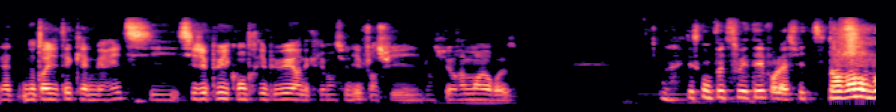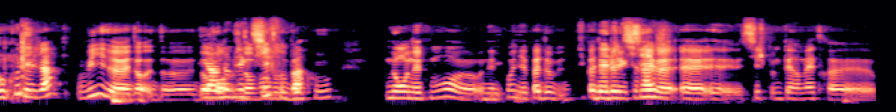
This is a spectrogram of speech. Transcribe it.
la notoriété qu'elles méritent. Si, j'ai pu y contribuer en écrivant ce livre, j'en suis, suis vraiment heureuse. Qu'est-ce qu'on peut te souhaiter pour la suite? D'en vendre beaucoup déjà? Oui, de, Il y a un objectif ou pas? beaucoup. Non, honnêtement, euh, honnêtement, il n'y a pas d'objectif. Euh, euh, si je peux me permettre, euh,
